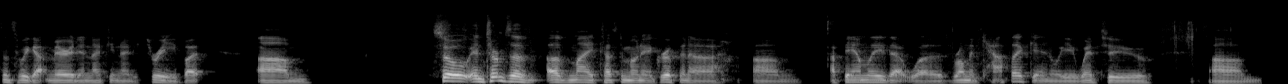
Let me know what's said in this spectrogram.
since we got married in 1993. But um, so, in terms of of my testimony, I grew up in a um, a family that was Roman Catholic, and we went to um,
